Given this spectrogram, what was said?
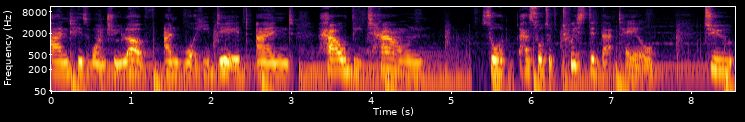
and his one true love and what he did and how the town sort has sort of twisted that tale to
